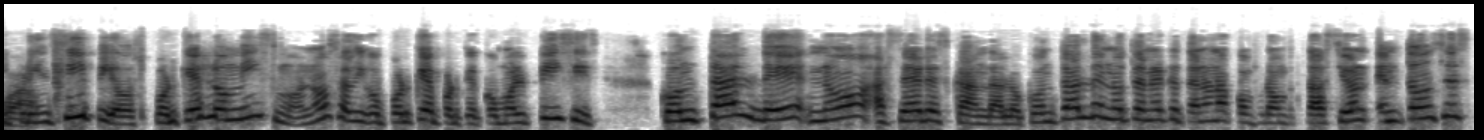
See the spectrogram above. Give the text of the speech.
y Wow. principios, porque es lo mismo, ¿no? O sea, digo, ¿por qué? Porque como el Piscis, con tal de no hacer escándalo, con tal de no tener que tener una confrontación, entonces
